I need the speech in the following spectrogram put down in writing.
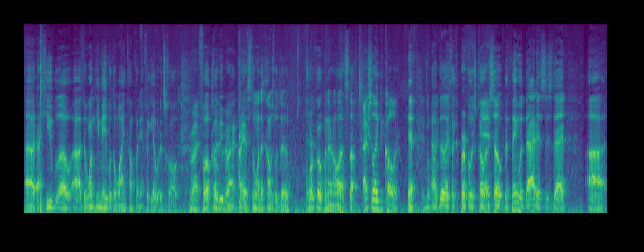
Uh, a Hublot, uh, the one he made with the wine company. I forget what it's called. Right, For Kobe right, right. Bryant, right? It's the one that comes with the cork opener and all that stuff. I actually like the color. Yeah, Like the uh, white they're like, like a purplish color. Yeah. So the thing with that is, is that uh,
